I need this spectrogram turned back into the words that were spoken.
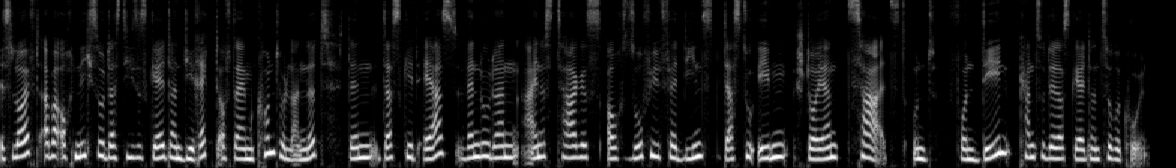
Es läuft aber auch nicht so, dass dieses Geld dann direkt auf deinem Konto landet, denn das geht erst, wenn du dann eines Tages auch so viel verdienst, dass du eben Steuern zahlst. Und von denen kannst du dir das Geld dann zurückholen.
